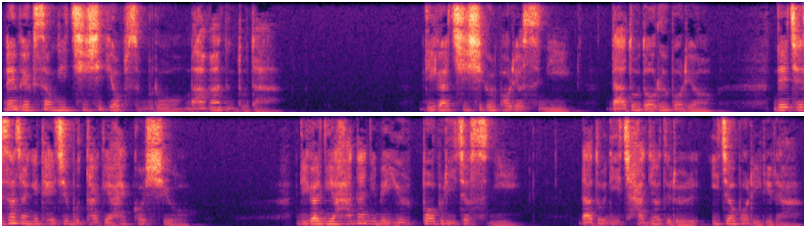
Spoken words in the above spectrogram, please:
내 백성이 지식이 없으므로 망하는도다. 네가 지식을 버렸으니 나도 너를 버려 내 제사장이 되지 못하게 할 것이요. 네가 네 하나님의 율법을 잊었으니 나도 네 자녀들을 잊어버리리라.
